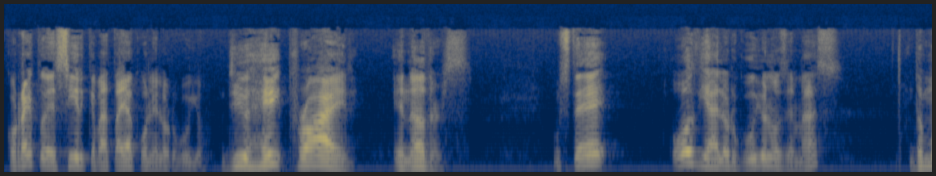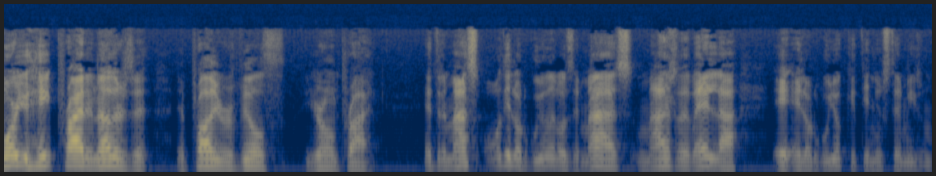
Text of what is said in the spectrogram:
correcto decir que batalla con el orgullo. Do you hate pride in others? ¿Usted odia el orgullo en los demás? The more you hate pride in others, it, it probably reveals your own pride. Entre más odia el orgullo de los demás, más revela eh, el orgullo que tiene usted mismo.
